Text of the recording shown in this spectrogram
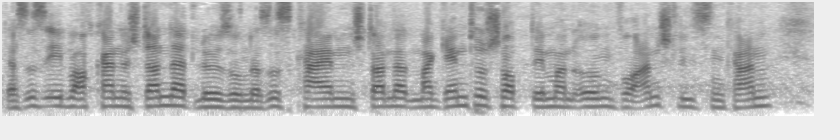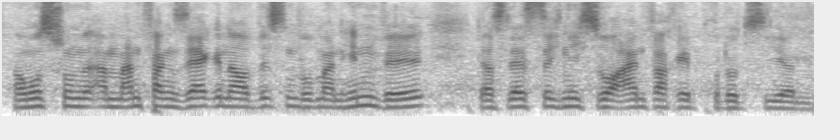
Das ist eben auch keine Standardlösung. Das ist kein Standard Magento-Shop, den man irgendwo anschließen kann. Man muss schon am Anfang sehr genau wissen, wo man hin will. Das lässt sich nicht so einfach reproduzieren.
